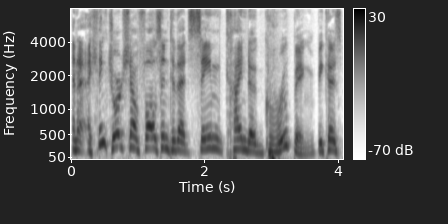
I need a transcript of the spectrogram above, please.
and I, I think Georgetown falls into that same kind of grouping because,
